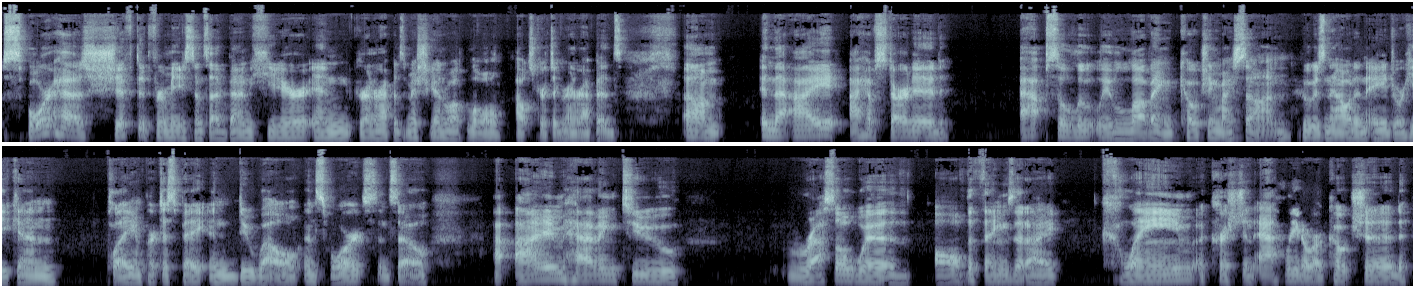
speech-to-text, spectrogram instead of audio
sport has shifted for me since I've been here in Grand Rapids, Michigan, well, Lowell, outskirts of Grand Rapids. Um, in that I I have started absolutely loving coaching my son, who is now at an age where he can play and participate and do well in sports. And so I, am having to wrestle with all the things that I claim a Christian athlete or a coach should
